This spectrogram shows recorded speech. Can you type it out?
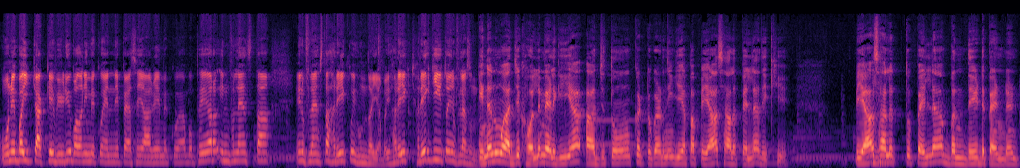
ਉਹਨੇ ਬਾਈ ਚੱਕ ਕੇ ਵੀਡੀਓ ਪਤਾ ਨਹੀਂ ਮੇਰੇ ਕੋ ਇੰਨੇ ਪੈਸੇ ਆ ਗਏ ਮੇਰੇ ਕੋ ਫੇਰ ਇਨਫਲੂਐਂਸ ਤਾਂ ਇਨਫਲੂਐਂਸ ਤਾਂ ਹਰੇਕ ਕੋਈ ਹੁੰਦਾ ਹੀ ਆ ਬਾਈ। ਹਰੇਕ ਹਰੇਕ ਚੀਜ਼ ਤੋਂ ਇਨਫਲੂਐਂਸ ਹੁੰਦਾ। ਇਹਨਾਂ ਨੂੰ ਅੱਜ ਖੁੱਲ ਮਿਲ ਗਈ ਆ। ਅੱਜ ਤੋਂ ਘੱਟੋ ਘੱਟ ਨਹੀਂ ਜੇ ਆਪਾਂ 50 ਸਾਲ ਪਹਿਲਾਂ ਦੇਖੀਏ। 50 ਸਾਲ ਤੋਂ ਪਹਿਲਾਂ ਬੰਦੇ ਡਿਪੈਂਡੈਂਟ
